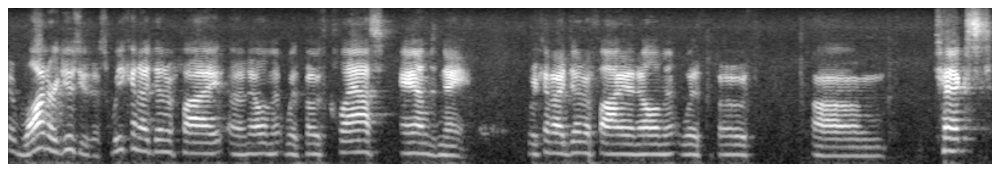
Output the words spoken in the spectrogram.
Watir gives you this. We can identify an element with both class and name. We can identify an element with both um, text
